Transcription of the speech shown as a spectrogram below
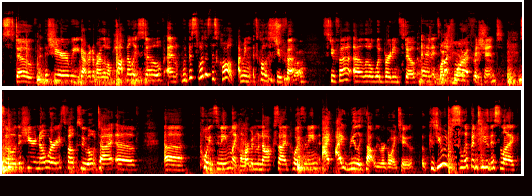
stove. This year, we got rid of our little potbelly stove, and with this, what is this called? I mean, it's called a stufa. Stufa, a little wood burning stove, and it's much, Much more, more efficient. So this year, no worries, folks. We won't die of uh, poisoning, like carbon monoxide poisoning. I, I really thought we were going to, because you would just slip into this like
